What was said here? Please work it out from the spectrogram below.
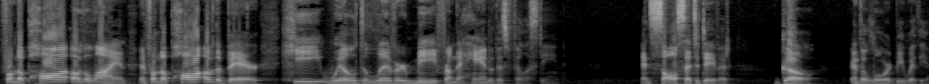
from the paw of the lion and from the paw of the bear, he will deliver me from the hand of this Philistine. And Saul said to David, Go, and the Lord be with you.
